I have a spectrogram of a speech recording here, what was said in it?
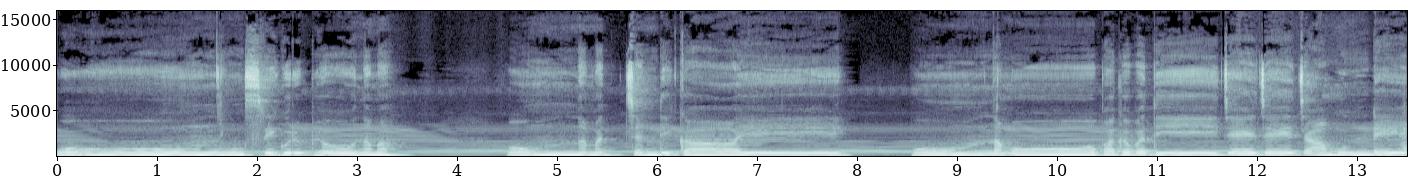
ഓം ശ്രീ ഗുരുഭ്യോ നമ. ഓം നമച്ചണ്ഡികായേ ഓം നമോ ഭഗവതി. ജയ ജയ ചാമുണ്ടേ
